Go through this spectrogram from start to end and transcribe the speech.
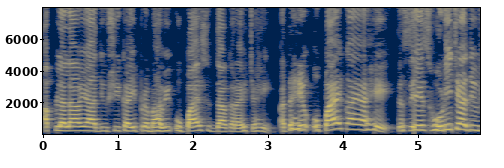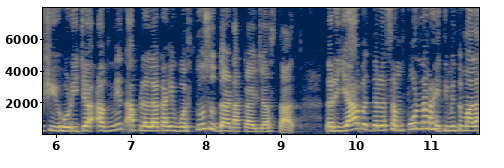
आपल्याला या दिवशी काही प्रभावी उपाय सुद्धा करायचे आहे. आता हे उपाय काय आहे? तसेच होळीच्या दिवशी होळीच्या अग्नीत आपल्याला काही वस्तू सुद्धा टाकायच्या असतात. तर याबद्दल संपूर्ण माहिती मी तुम्हाला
